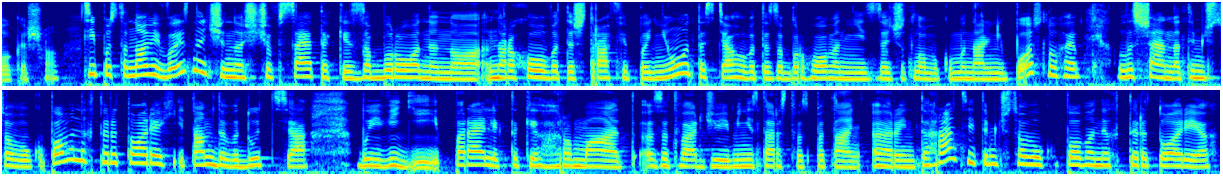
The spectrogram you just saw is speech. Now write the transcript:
Поки що. В цій постанові визначено, що все-таки заборонено нараховувати штрафи пеню та стягувати заборгованість за житлово-комунальні послуги лише на тимчасово окупованих територіях і там, де ведуться бойові дії. Перелік таких громад затверджує Міністерство з питань е, реінтеграції тимчасово окупованих територіях.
